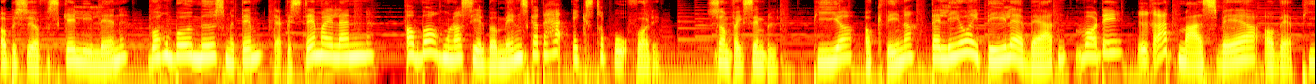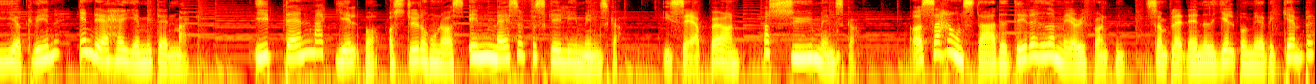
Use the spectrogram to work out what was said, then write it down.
og besøger forskellige lande, hvor hun både mødes med dem, der bestemmer i landene, og hvor hun også hjælper mennesker, der har ekstra brug for det. Som for eksempel piger og kvinder, der lever i dele af verden, hvor det er ret meget sværere at være pige og kvinde, end det er her hjemme i Danmark. I Danmark hjælper og støtter hun også en masse forskellige mennesker, især børn og syge mennesker. Og så har hun startet det, der hedder Maryfonden, som blandt andet hjælper med at bekæmpe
